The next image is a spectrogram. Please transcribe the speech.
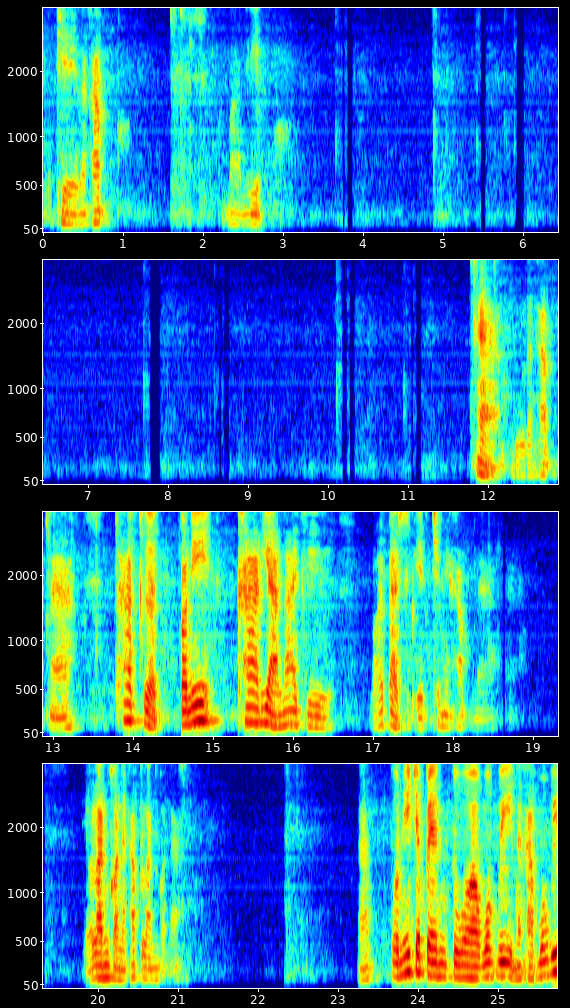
โอเคนะครับ มานี้อ่าดูนะครับนะถ้าเกิดตอนนี้ค่าที่อ่านได้คือ 181 ใช่ไหมครับนะเดี๋ยวรันก่อนนะครับรันก่อนนะนะตัวนี้จะเป็นตัว Workvi นะครับ Workvi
